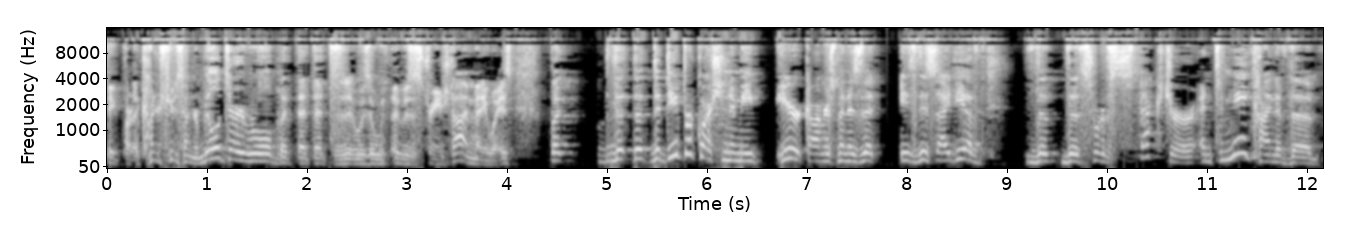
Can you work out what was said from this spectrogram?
big part of the country was under military rule, but that, that it was a, it was a strange time in many ways. But the, the, the deeper question to me here, Congressman, is that is this idea of the the sort of specter, and to me, kind of the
